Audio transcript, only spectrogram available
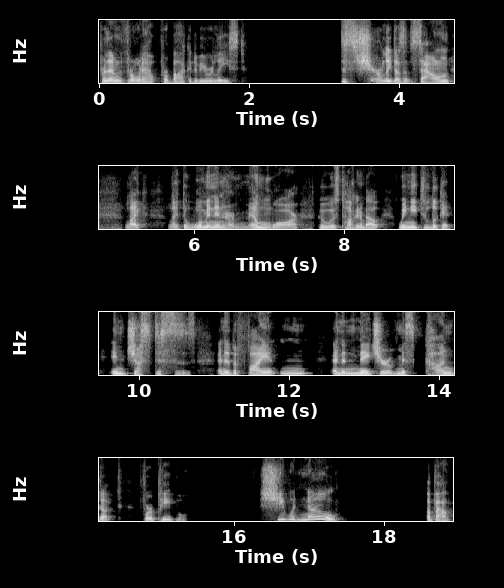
for them to throw it out, for Baca to be released. This surely doesn't sound like like the woman in her memoir who was talking about we need to look at injustices and the defiant n- and the nature of misconduct for people. She would know about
